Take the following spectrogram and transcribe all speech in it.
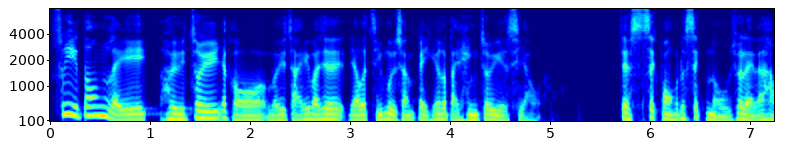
所以当你去追一个女仔，或者有个姊妹想被一个弟兄追嘅时候。即系释放好多息怒出嚟啦，吓。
